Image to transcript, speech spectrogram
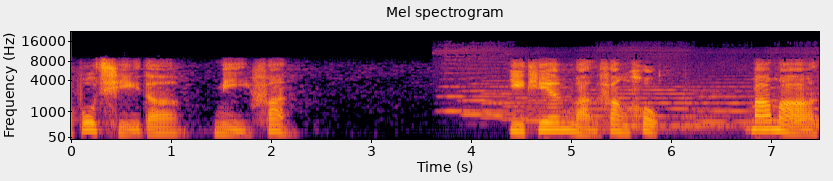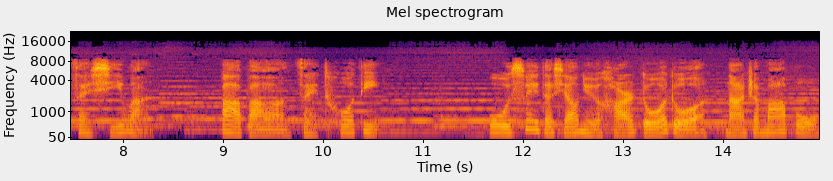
不起的米饭。一天晚饭后，妈妈在洗碗，爸爸在拖地。五岁的小女孩朵朵拿着抹布，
